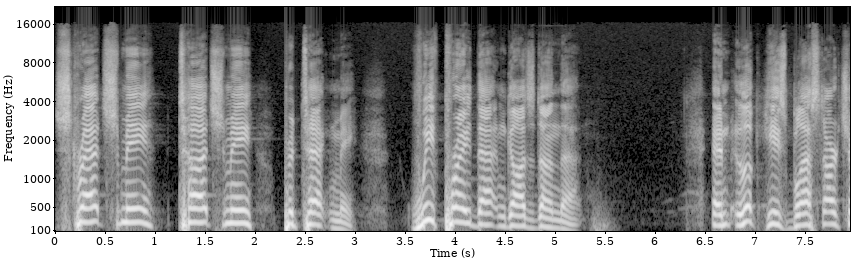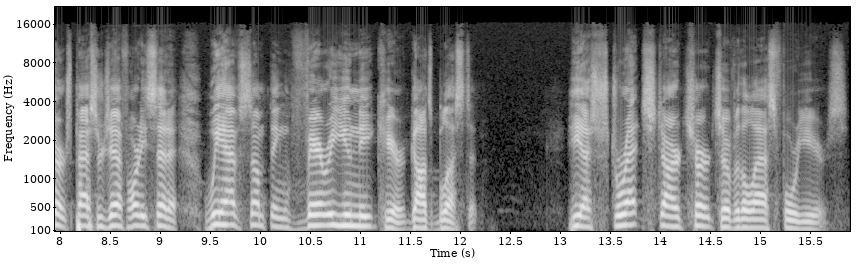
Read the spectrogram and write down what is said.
stretch me, touch me, protect me. We've prayed that and God's done that. And look, He's blessed our church. Pastor Jeff already said it. We have something very unique here. God's blessed it. He has stretched our church over the last four years.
